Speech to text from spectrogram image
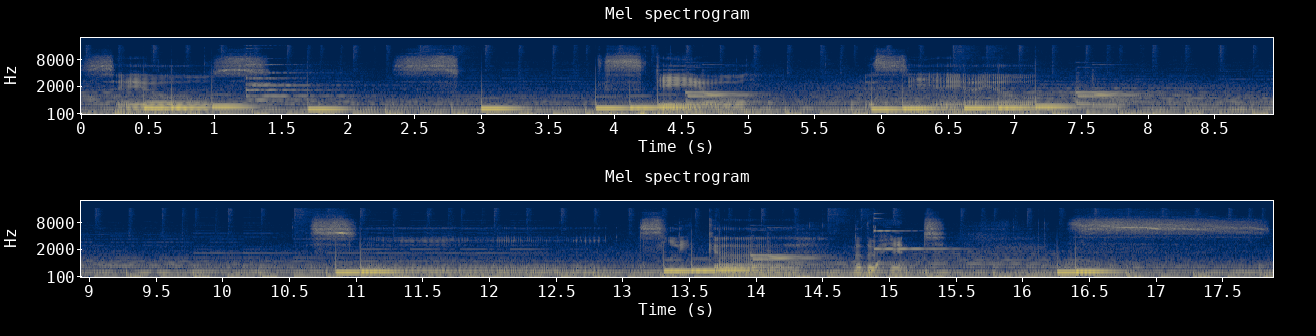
sales, s- scale, S C A I L. Another hint. S-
